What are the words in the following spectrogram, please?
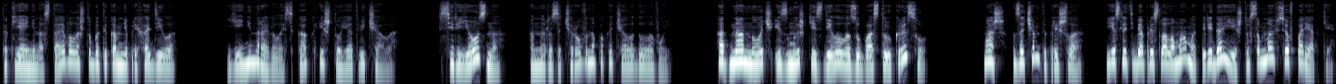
«Так я и не настаивала, чтобы ты ко мне приходила». Ей не нравилось, как и что я отвечала. «Серьезно?» — она разочарованно покачала головой. «Одна ночь из мышки сделала зубастую крысу?» «Маш, зачем ты пришла?» Если тебя прислала мама, передай ей, что со мной все в порядке.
